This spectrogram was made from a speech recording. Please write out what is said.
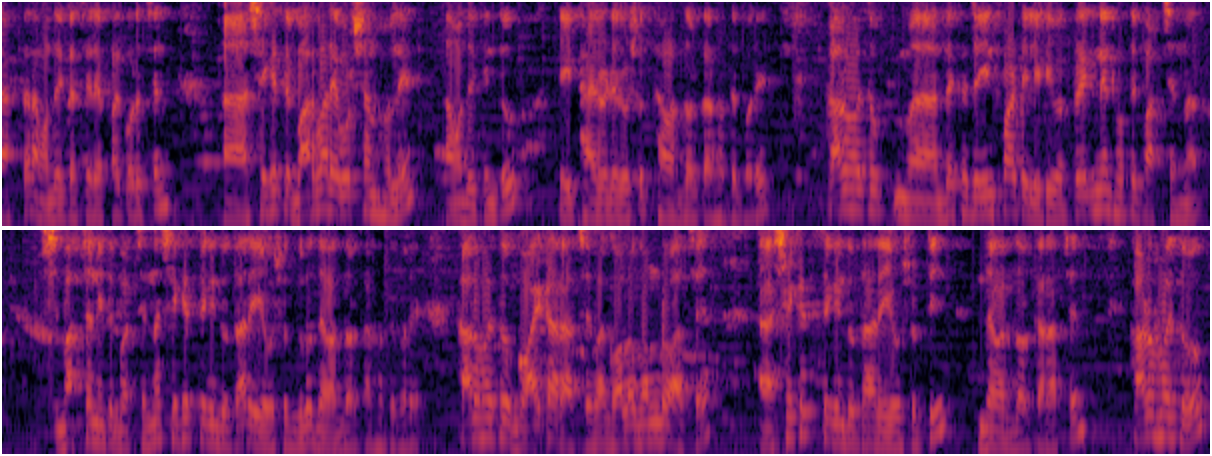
ডাক্তার আমাদের কাছে রেফার করেছেন সেক্ষেত্রে বারবার অ্যাবর্শন হলে আমাদের কিন্তু এই থাইরয়েডের ওষুধ খাওয়ার দরকার হতে পারে। কারও হয়তো দেখা যায় ইনফার্টিলিটি বা প্রেগনেন্ট হতে পারছেন না বাচ্চা নিতে পারছেন না, সেক্ষেত্রে কিন্তু তার এই ওষুধগুলো দেওয়ার দরকার হতে পারে। কারও হয়তো গয়টার আছে বা গলগণ্ড আছে সেক্ষেত্রে কিন্তু তার এই ওষুধটি দেওয়ার দরকার আছে। কারও হয়তো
